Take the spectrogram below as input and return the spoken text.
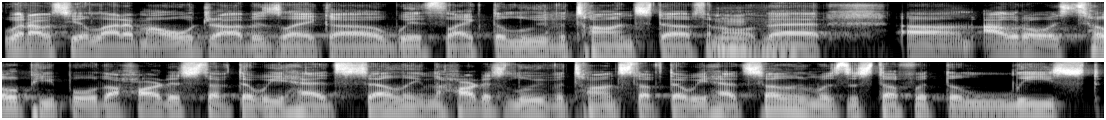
what i would see a lot at my old job is like uh with like the louis vuitton stuff and all Mhm. that. Um i would always tell people the hardest stuff that we had selling the hardest louis vuitton stuff that we had selling was the stuff with the least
